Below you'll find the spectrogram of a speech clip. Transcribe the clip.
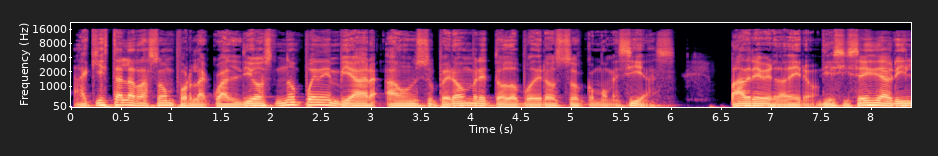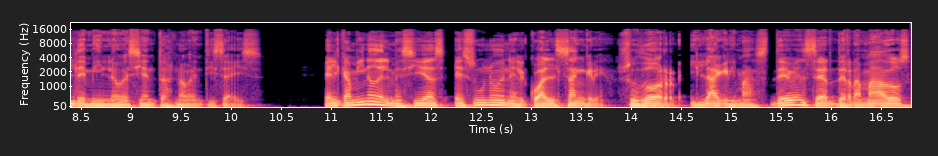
Aquí está la razón por la cual Dios no puede enviar a un superhombre todopoderoso como Mesías. Padre verdadero, 16 de abril de 1996. El camino del Mesías es uno en el cual sangre, sudor y lágrimas deben ser derramados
